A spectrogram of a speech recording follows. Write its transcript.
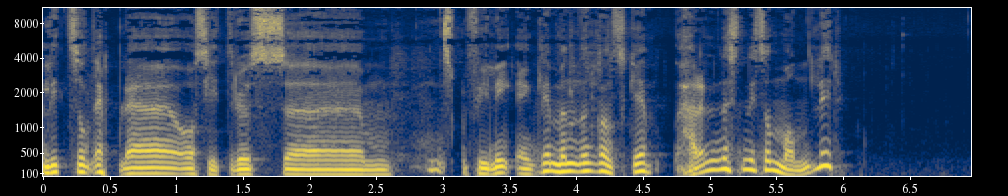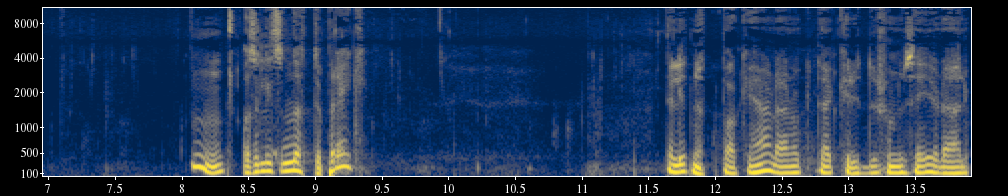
litt sånn eple- og sitrusfeeling, egentlig, men ganske Her er det nesten litt sånn mandler. Mm. Altså litt sånn nøttepreg. Det er litt nøttbake her, det er nok det er krydder, som du sier, det er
